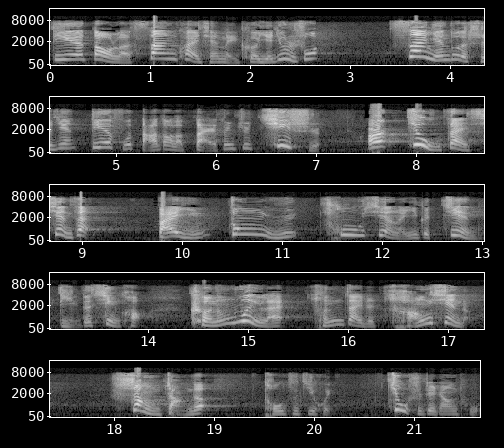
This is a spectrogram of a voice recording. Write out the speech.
跌到了三块钱每克，也就是说，三年多的时间，跌幅达到了百分之七十。而就在现在，白银终于出现了一个见底的信号，可能未来存在着长线的上涨的投资机会。就是这张图，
